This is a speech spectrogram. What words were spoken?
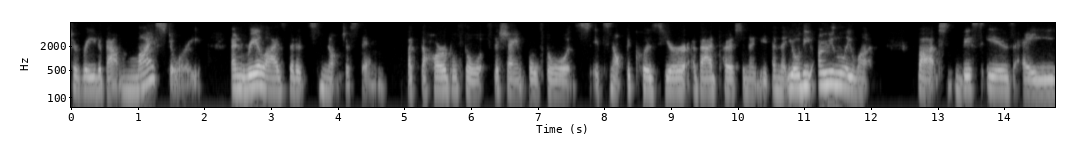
to read about my story and realize that it's not just them like the horrible thoughts, the shameful thoughts. It's not because you're a bad person and, you, and that you're the only one, but this is a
